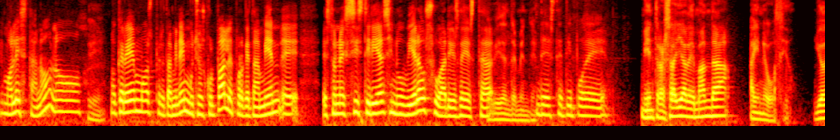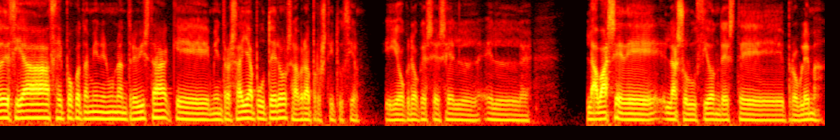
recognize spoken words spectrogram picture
que molesta, ¿no? No, no queremos, pero también hay muchos culpables, porque también eh, esto no existiría si no hubiera usuarios de, esta, Evidentemente. de este tipo de... Mientras haya demanda, hay negocio. Yo decía hace poco también en una entrevista que mientras haya puteros habrá prostitución. Y yo creo que esa es el, la base de la solución de este problema.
